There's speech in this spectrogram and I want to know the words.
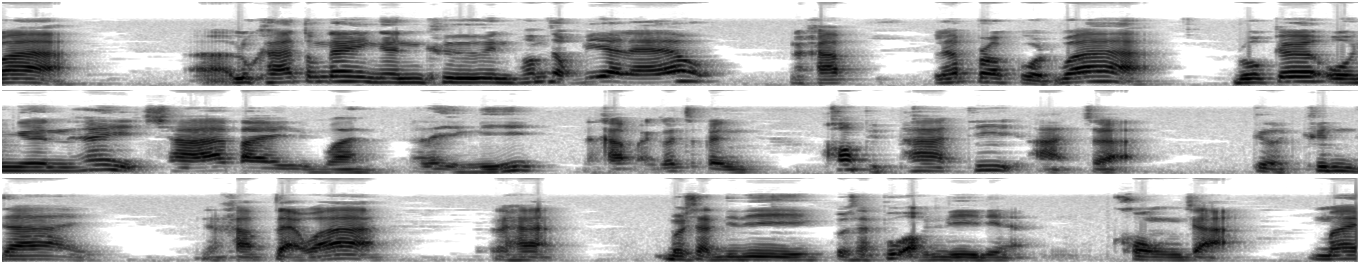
ว่าลูกค้าต้องได้เงินคืน พร้อมดอกเบี้ยแล้ว นะครับ แล้วปรากฏว่าโบรกเกอร์โอนเงินให้ช้าไป 1 วัน อะไรอย่างนี้นะครับ มันก็จะเป็นข้อผิดพลาดที่อาจจะเกิดขึ้นได้นะครับ แต่ว่านะฮะบริษัทดีๆ บริษัทผู้ออกดีเนี่ยคงจะไม่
